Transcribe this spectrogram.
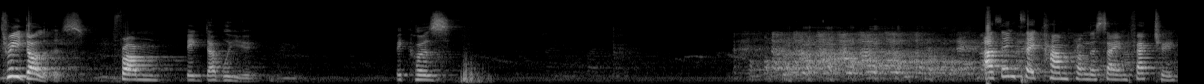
Three dollars from Big W because I think they come from the same factory.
